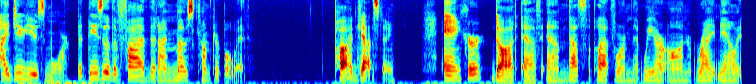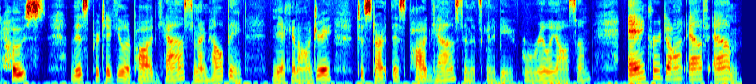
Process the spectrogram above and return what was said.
I do use more, but these are the five that I'm most comfortable with. Podcasting. Anchor.fm. That's the platform that we are on right now. It hosts this particular podcast, and I'm helping Nick and Audrey to start this podcast, and it's going to be really awesome. Anchor.fm.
